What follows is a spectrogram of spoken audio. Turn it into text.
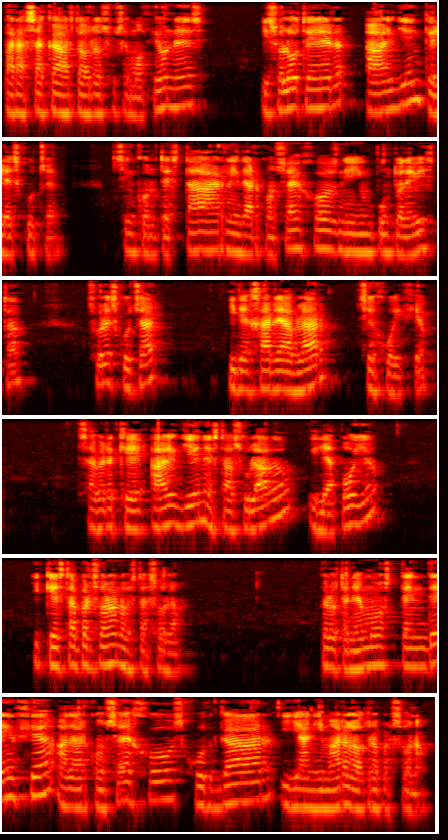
para sacar todas sus emociones y solo tener a alguien que le escuche, sin contestar ni dar consejos ni un punto de vista, solo escuchar y dejarle hablar sin juicio. saber que alguien está a su lado y le apoya y que esta persona no está sola. Pero tenemos tendencia a dar consejos, juzgar y animar a la otra persona.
